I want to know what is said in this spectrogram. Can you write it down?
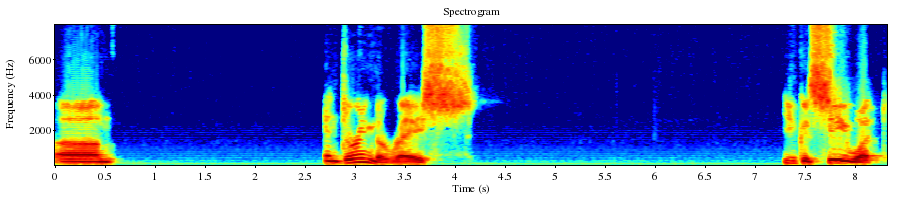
Um, and during the race, you could see what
